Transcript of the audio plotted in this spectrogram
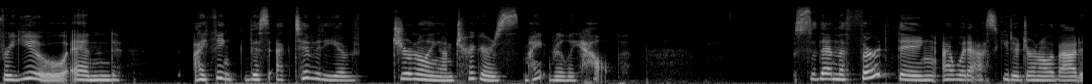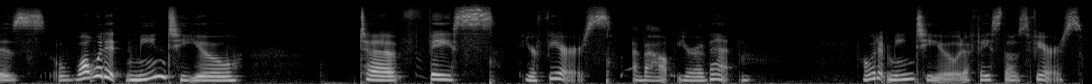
for you and i think this activity of journaling on triggers might really help. So then the third thing i would ask you to journal about is what would it mean to you to face your fears about your event? What would it mean to you to face those fears?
